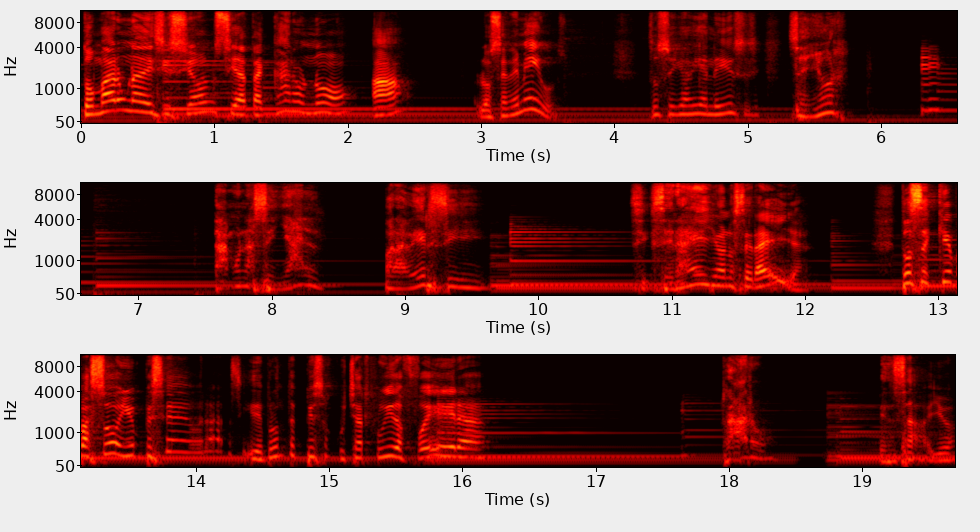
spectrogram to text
tomar una decisión si atacar o no a los enemigos. Entonces yo había leído, Señor, dame una señal para ver si, si será ella o no será ella. Entonces, ¿qué pasó? Yo empecé a orar y de pronto empiezo a escuchar ruido afuera. Raro, pensaba yo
